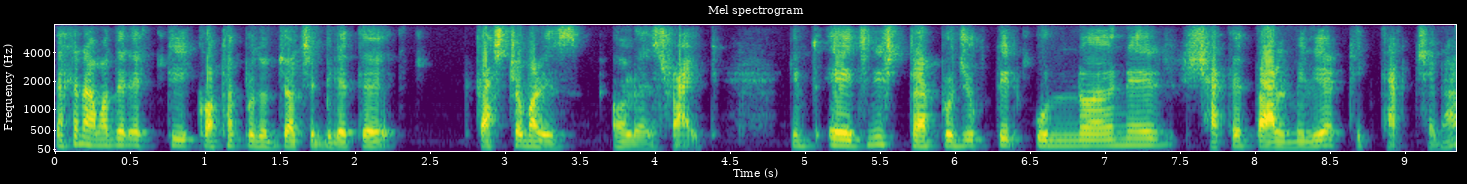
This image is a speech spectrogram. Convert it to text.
দেখেন আমাদের একটি কথা প্রযোজ্য আছে, বিলেতে কাস্টমার ইজ অলওয়েজ রাইট কিন্তু এই জিনিসটা প্রযুক্তির উন্নয়নের সাথে তাল মিলিয়ে ঠিক থাকছে না।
